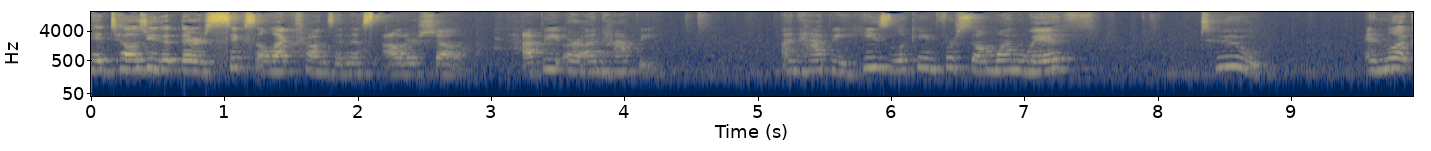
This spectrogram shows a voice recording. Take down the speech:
it tells you that there are six electrons in this outer shell. Happy or unhappy? Unhappy. He's looking for someone with two. And look,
